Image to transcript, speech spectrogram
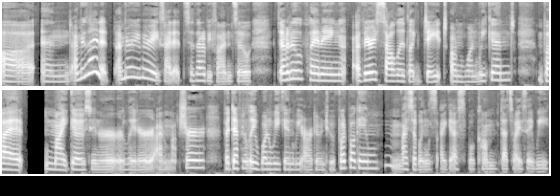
Uh, and I'm excited. I'm very, very excited. So that'll be fun. So definitely planning a very solid like date on one weekend, but might go sooner or later. I'm not sure, but definitely one weekend we are going to a football game. My siblings, I guess, will come. That's why I say we.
